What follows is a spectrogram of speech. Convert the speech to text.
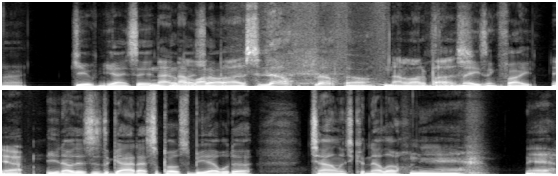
All right. Q, you ain't see it? Not, not a lot of saw it? buzz. No, no. Oh, Not a lot of it's an buzz. amazing fight. Yeah. You know, this is the guy that's supposed to be able to challenge Canelo. Yeah. Yeah.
